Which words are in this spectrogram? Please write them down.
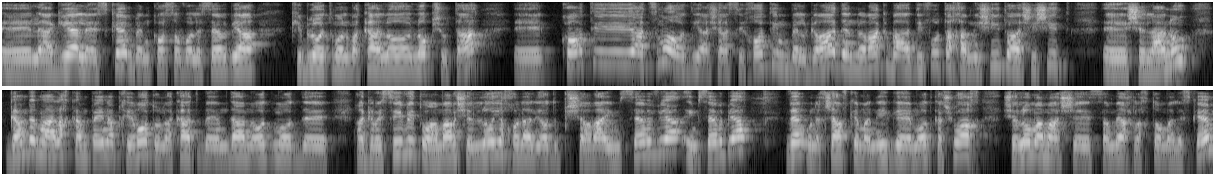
אה, להגיע להסכם בין קוסובו לסרביה קיבלו אתמול מכה לא, לא פשוטה. אה, קורטי עצמו הודיע שהשיחות עם בלגרד הן רק בעדיפות החמישית או השישית שלנו. גם במהלך קמפיין הבחירות הוא נקט בעמדה מאוד מאוד אגרסיבית, הוא אמר שלא יכולה להיות פשרה עם סרביה, עם סרביה והוא נחשב כמנהיג מאוד קשוח שלא ממש שמח לחתום על הסכם.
